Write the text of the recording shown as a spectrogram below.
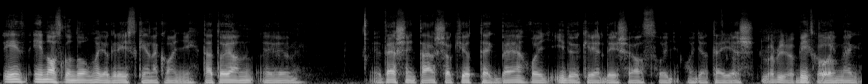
Én, én azt gondolom, hogy a grayscale annyi. Tehát olyan versenytársak jöttek be, hogy időkérdése az, hogy, hogy a teljes bitcoin a meg...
